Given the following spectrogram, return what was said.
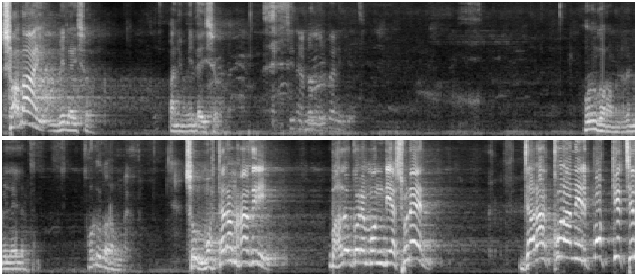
সবাই মিলাইছ। পানি মিলাইছ। ফুল গরম, মিলাইল। ফুল গরম। সো, মোহতারাম হাজিরিন ভালো করে মন দিয়ে শুনেন। যারা কোরআনের পক্ষে ছিল,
